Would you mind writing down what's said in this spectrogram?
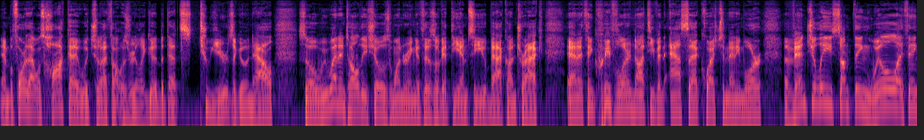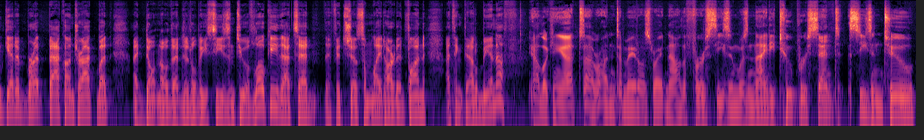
And before that was Hawkeye, which I thought was really good, but that's two years ago now. So we went into all these shows wondering if this will get the MCU back on track. And I think we've learned not to even ask that question anymore. Eventually, something will, I think, get it back on track, but I don't know that it'll be season two of Loki. That said, if it's just some lighthearted fun, I think that'll be enough. Yeah, looking at uh, Rotten Tomatoes right now, the first season was 92%, season two,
